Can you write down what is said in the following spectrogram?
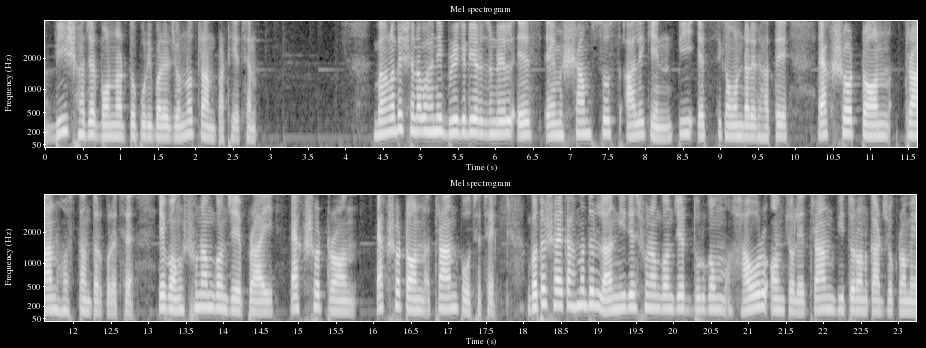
বিশ হাজার বন্যার্ত পরিবারের জন্য ত্রাণ পাঠিয়েছেন। বাংলাদেশ সেনাবাহিনী brigadier general S M Shamsus আলিকিন পিএইচসি কমান্ডারের হাতে একশো টন ত্রাণ হস্তান্তর করেছে এবং সুনামগঞ্জে প্রায় একশো টন একশো টন ত্রাণ পৌঁছেছে। গত শায়েক আহমদুল্লাহ নিজে সুনামগঞ্জের দুর্গম হাওর অঞ্চলে ত্রাণ বিতরণ কার্যক্রমে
